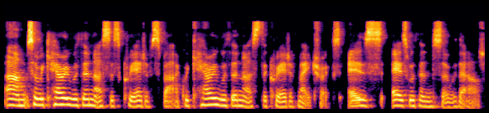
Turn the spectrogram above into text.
Um, so we carry within us this creative spark. We carry within us the creative matrix as as within so without.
